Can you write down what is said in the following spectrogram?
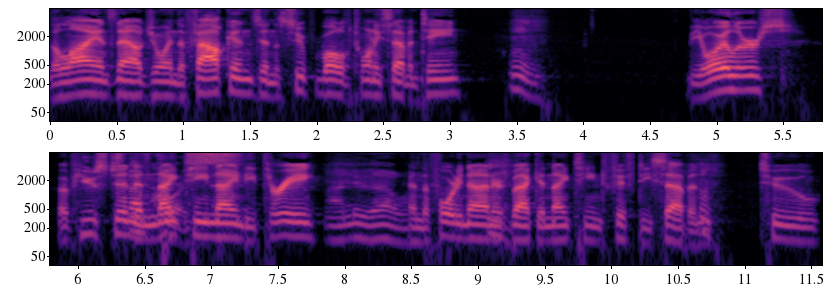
The Lions now join the Falcons in the Super Bowl of 2017. The Oilers of Houston Of in course. 1993. I knew that one. And the 49ers back in 1957 to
